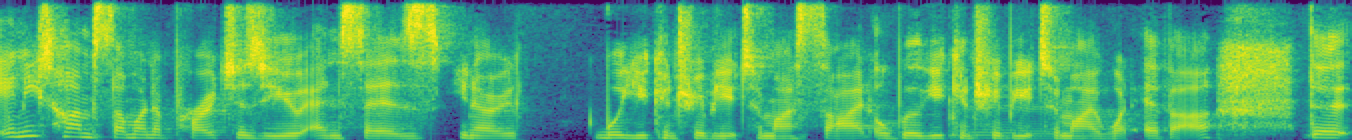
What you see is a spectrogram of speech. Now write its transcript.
anytime someone approaches you and says, you know, will you contribute to my site or will you contribute to my whatever the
